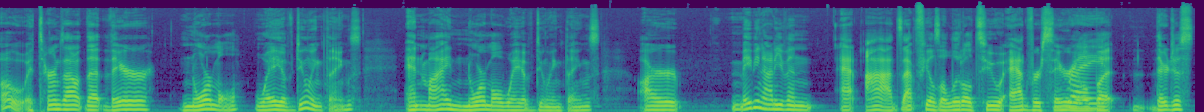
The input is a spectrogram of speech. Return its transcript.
oh, it turns out that their normal way of doing things and my normal way of doing things are maybe not even at odds. That feels a little too adversarial, Right. but they're just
